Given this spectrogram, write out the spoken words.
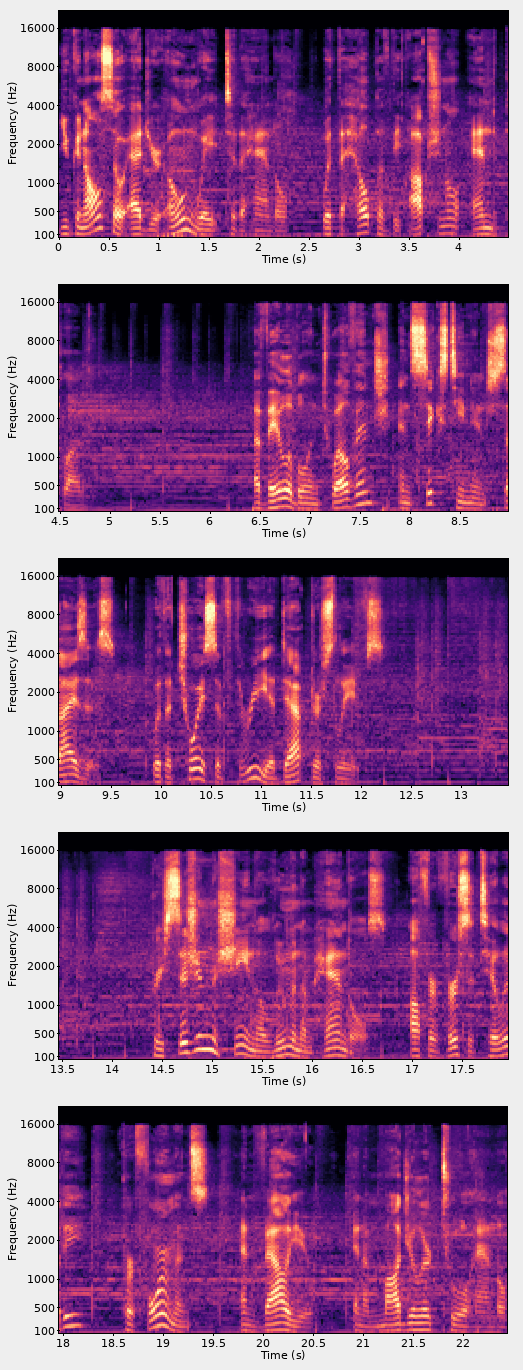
You can also add your own weight to the handle with the help of the optional end plug. Available in 12 inch and 16 inch sizes with a choice of three adapter sleeves. Precision Machine aluminum handles offer versatility, performance, and value in a modular tool handle.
